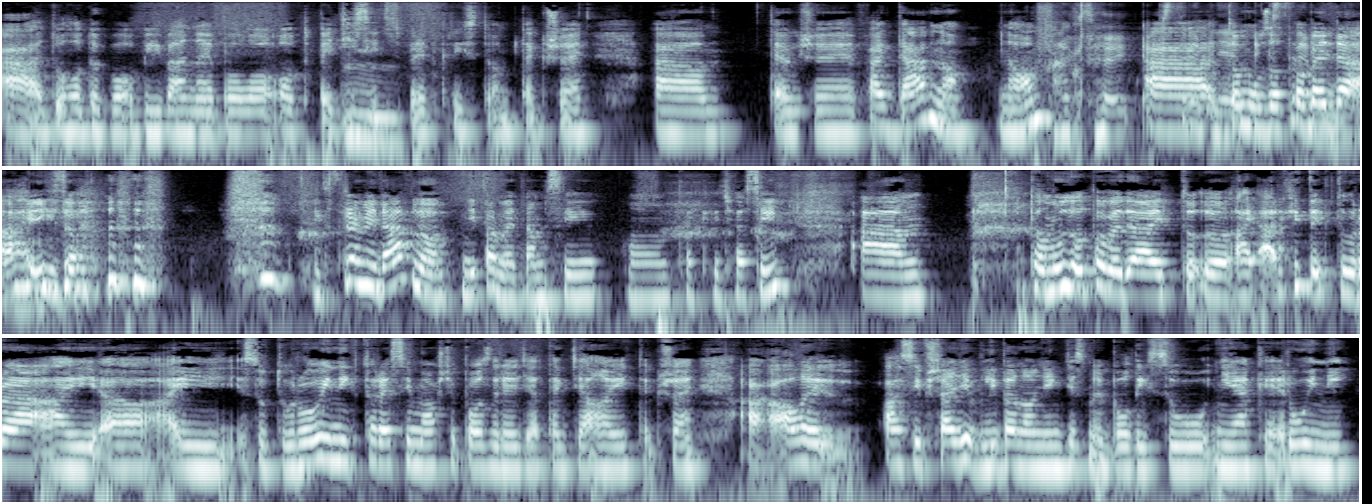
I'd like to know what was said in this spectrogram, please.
a dlhodobo obývané bolo od 5000 mm. pred Kristom, takže, um, takže fakt dávno. No. Fakt, hej, a tomu zodpoveda aj to. extrémne dávno, nepamätám si o, také časy. A Tomu zodpoveda aj, to, aj architektúra, aj, aj sú tu ruiny, ktoré si môžete pozrieť a tak ďalej. Takže, ale asi všade v Libanone, kde sme boli, sú nejaké ruiny.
